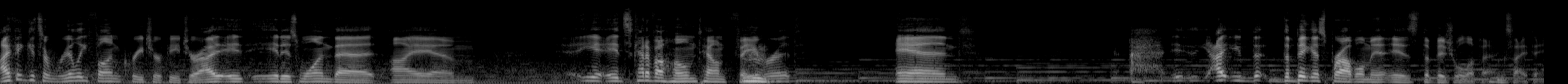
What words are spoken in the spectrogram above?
I think it's a really fun creature feature. I it, it is one that I am. yeah, It's kind of a hometown favorite, and I the, the biggest problem is the visual effects. I think,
